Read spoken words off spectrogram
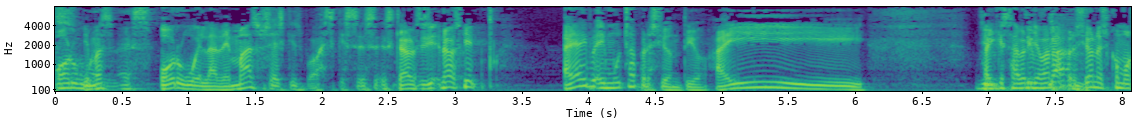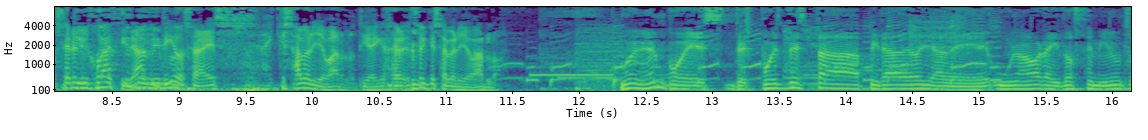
Orwell. además, Es. Orwell, además, o sea, es que es, que es, claro, no, es que hay, hay mucha presión, tío. Ahí hay que saber llevar la presión, es como ser el hijo de Zidane, tío. O sea, es, hay que saber llevarlo, tío. Hay que saber, esto hay que saber llevarlo. Muy bien, pues después de esta pirada de olla de una hora y doce minutos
